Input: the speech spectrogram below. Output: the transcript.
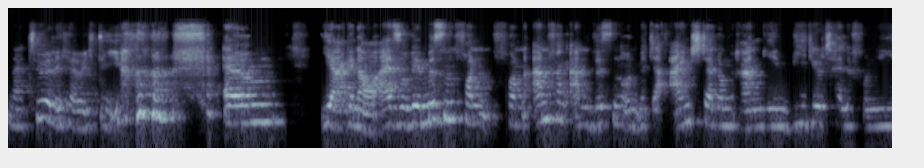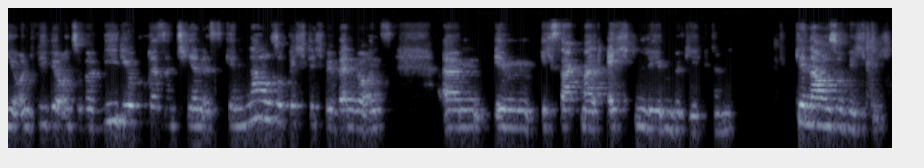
Natürlich habe ich die. ähm, ja, genau. Also wir müssen von, von Anfang an wissen und mit der Einstellung rangehen, Videotelefonie und wie wir uns über Video präsentieren, ist genauso wichtig, wie wenn wir uns ähm, im, ich sag mal, echten Leben begegnen genauso wichtig.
